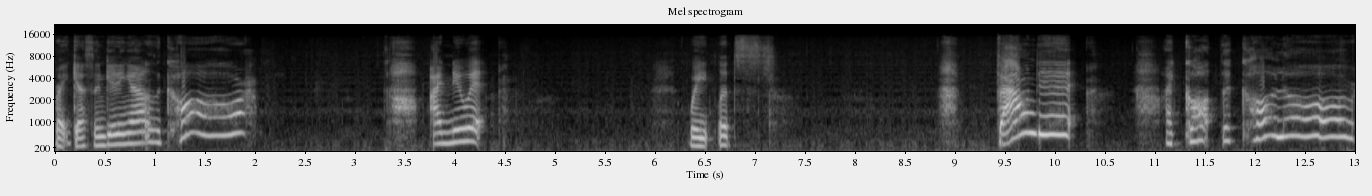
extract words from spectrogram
right, guess I'm getting out of the car. I knew it. Wait, let's, found it. I got the color.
